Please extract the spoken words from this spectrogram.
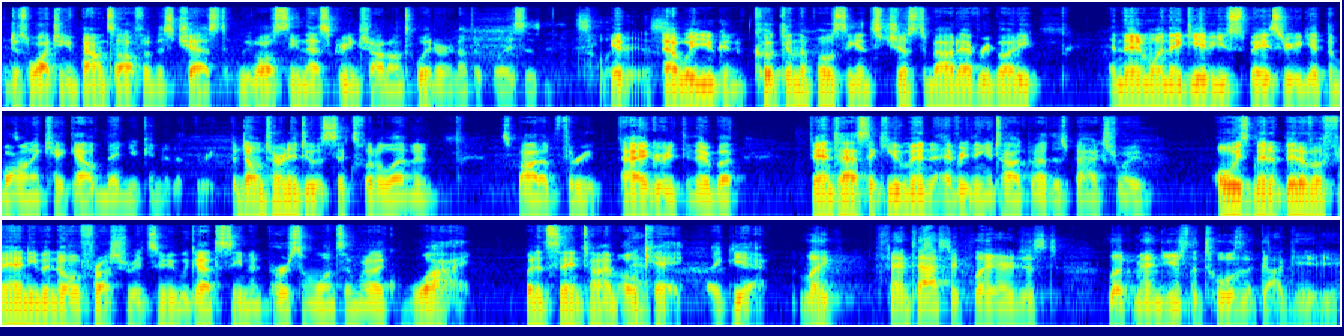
and just watching you bounce off of his chest. We've all seen that screenshot on Twitter and other places. Get, that way you can cook in the post against just about everybody and then when they give you space or you get the ball on a kick out, then you can hit a three. But don't turn into a six foot 11 spot up three. I agree with you there, but fantastic human. Everything you talked about this backstory. Always been a bit of a fan, even though it frustrates me. We got to see him in person once and we're like, why? But at the same time, okay. Like, yeah. Like, fantastic player. Just look, man, use the tools that God gave you.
